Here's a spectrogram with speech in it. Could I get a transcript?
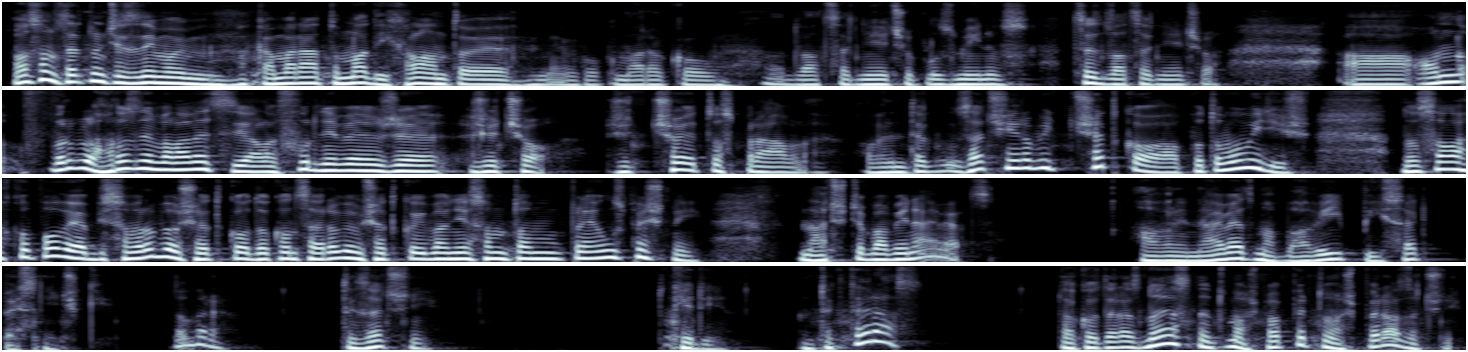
Mal som stretnutie s jedným môjim kamarátom, mladý chalan, to je, neviem koľko má rokov, 20 niečo plus minus, cez 20 niečo. A on robil hrozne veľa vecí, ale furt nevie, že, že čo že čo je to správne. A hovorím, tak začni robiť všetko a potom uvidíš. No sa ľahko povie, aby som robil všetko, dokonca robím všetko, iba nie som tom úplne úspešný. Na čo ťa baví najviac? A hovorím, najviac ma baví písať pesničky. Dobre, tak začni. Kedy? No tak teraz. Ako teraz, no jasné, tu máš papier, tu máš pera, začni.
